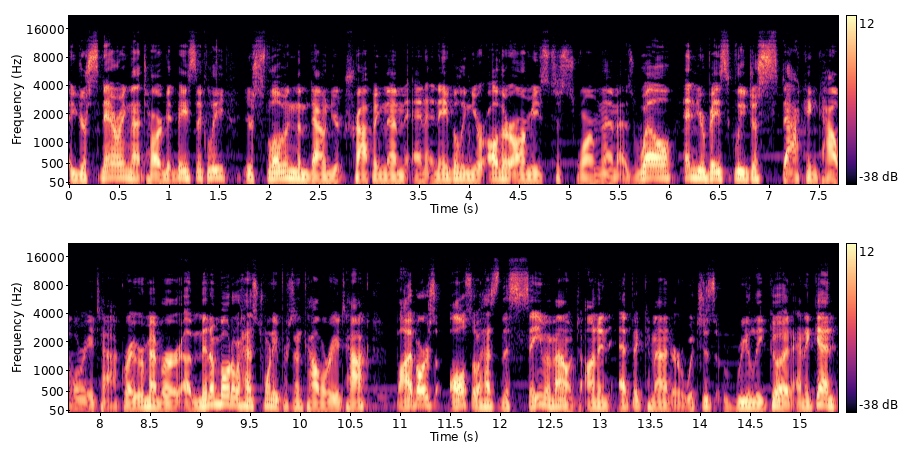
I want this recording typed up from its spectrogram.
you're snaring that target basically. You're slowing them down you're trapping them and enabling your other armies to swarm them as well. And you're basically just stacking cavalry attack right? Remember uh, Minamoto has 20 percent cavalry attack Baibars also has the same amount on an epic commander which is really good. And again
